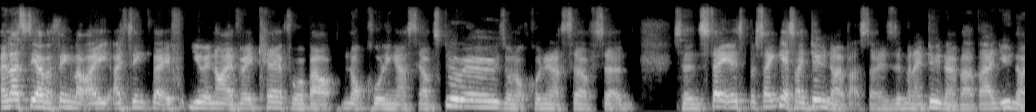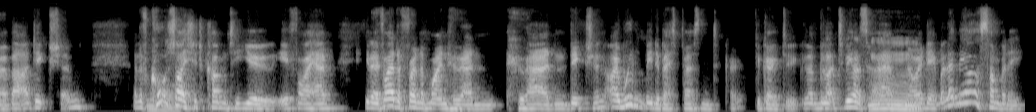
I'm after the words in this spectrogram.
and that's the other thing that I, I think that if you and I are very careful about not calling ourselves gurus or not calling ourselves certain certain status, but saying, yes, I do know about stoicism and I do know about that. You know about addiction. And of course, mm-hmm. I should come to you if I had, you know, if I had a friend of mine who had who had an addiction, I wouldn't be the best person to go to go to. Because I'd be like, to be honest, mm. I have no mm. idea. But let me ask somebody,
